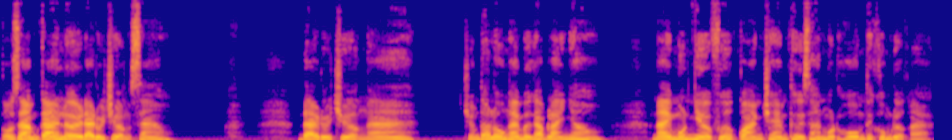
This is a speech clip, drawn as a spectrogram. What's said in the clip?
Cậu dám cái lời đại đội trưởng sao? Đại đội trưởng à Chúng ta lâu ngày mới gặp lại nhau Này muốn nhờ phước của anh cho em thư sát một hôm Thế không được à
